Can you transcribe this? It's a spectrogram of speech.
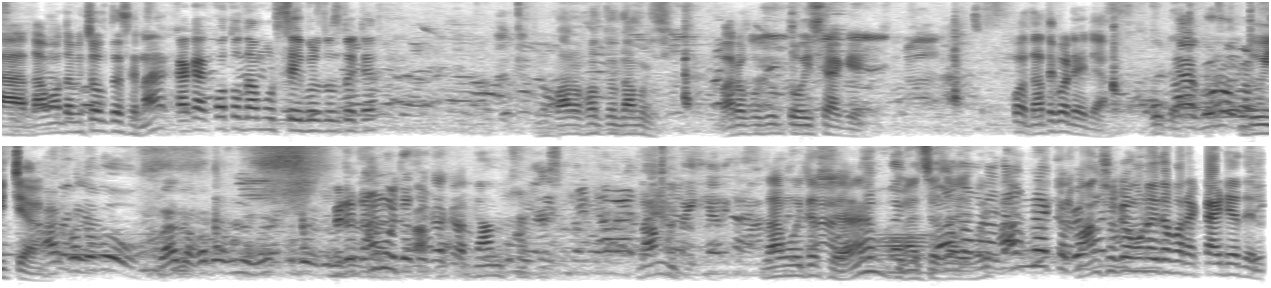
আহ, দামাদামি চলতেছে না? কাকা কত দাম উঠছে এই পর্যন্ত এটা? বারো ফল তো দাম হইছে বারো পর্যন্ত হয়েছে আগে। দাঁতে কটা এটা? দুইটা। দাম হইতেছে হ্যাঁ? আচ্ছা যাই হোক। মাংস কেমন হইতে পারে? একটা আইডিয়া দেন।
